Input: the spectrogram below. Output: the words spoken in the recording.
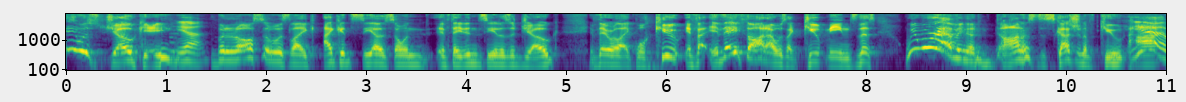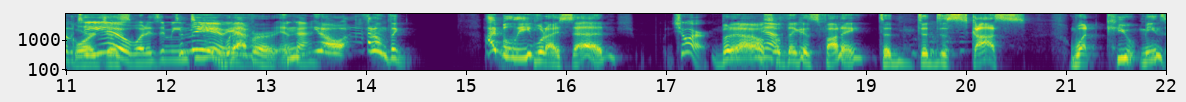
it was jokey. Yeah. but it also was like I could see how someone if they didn't see it as a joke, if they were like, well, cute. If I, if they thought I was like cute means this, we were having an honest discussion of cute, hot, Yeah, to gorgeous. you. What does it mean to me, you? Yeah. Whatever. And Okay. you know, I don't think I believe what I said, Sure. but I also Yeah. think it's funny to to discuss what cute means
